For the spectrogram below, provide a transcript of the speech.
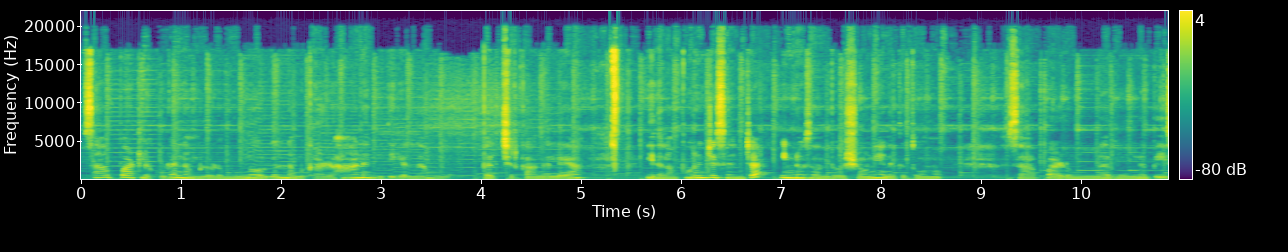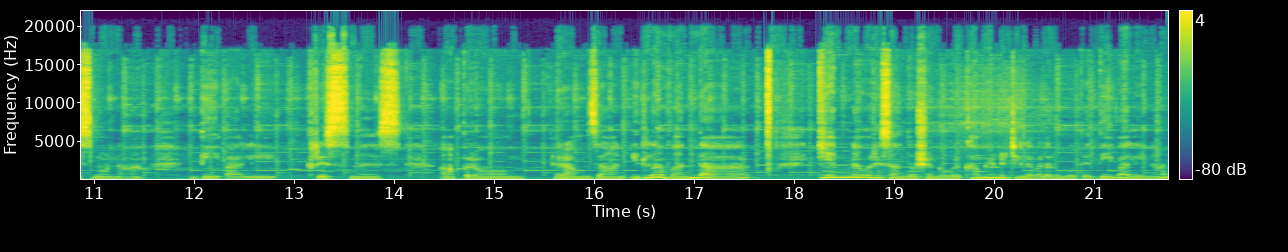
சாப்பாட்டில் கூட நம்மளோட முன்னோர்கள் நமக்கு அழகான விதிகள்லாம் வச்சுருக்காங்க இல்லையா? இதெல்லாம் புரிஞ்சு செஞ்சால் இன்னும் சந்தோஷம்னு எனக்கு தோணும். சாப்பாடும், உணர்வும்னு பேசினோன்னா தீபாவளி, கிறிஸ்மஸ், அப்புறம் ரம்ஜான் இதெல்லாம் வந்தால் என்ன ஒரு சந்தோஷங்க. ஒரு கம்யூனிட்டியில் வளரும்போது தீபாவளினா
